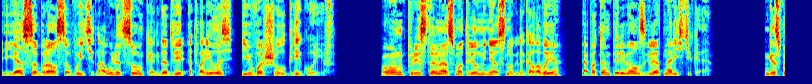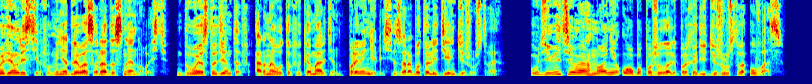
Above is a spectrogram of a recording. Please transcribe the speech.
Я собрался выйти на улицу, когда дверь отворилась, и вошел Григорьев. Он пристально осмотрел меня с ног до головы, а потом перевел взгляд на Листика. «Господин Листьев, у меня для вас радостная новость. Двое студентов, Арнаутов и Комардин, провинились и заработали день дежурства. Удивительно, но они оба пожелали проходить дежурство у вас.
